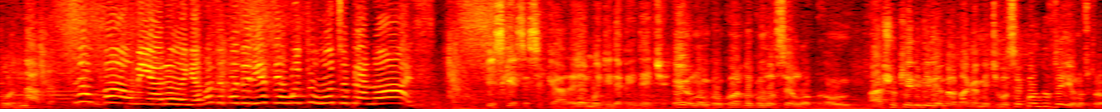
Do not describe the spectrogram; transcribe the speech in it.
por nada. Não vá, Homem-Aranha. Você poderia ser muito útil para nós. Esqueça esse cara, ele é muito independente. Eu não concordo com você, Lobão. Acho que ele me lembra vagamente você quando veio nos procurar.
